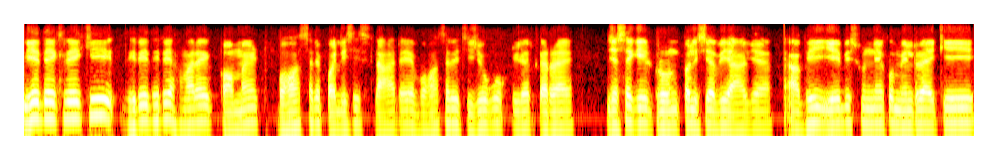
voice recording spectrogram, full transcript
ये देख रहे हैं कि धीरे धीरे हमारे गवर्नमेंट बहुत सारे पॉलिसीज़ ला रहे हैं, बहुत सारी चीज़ों को क्लियर कर रहा है। जैसे कि ड्रोन पॉलिसी अभी आ गया, अभी ये भी सुनने को मिल रहा है कि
